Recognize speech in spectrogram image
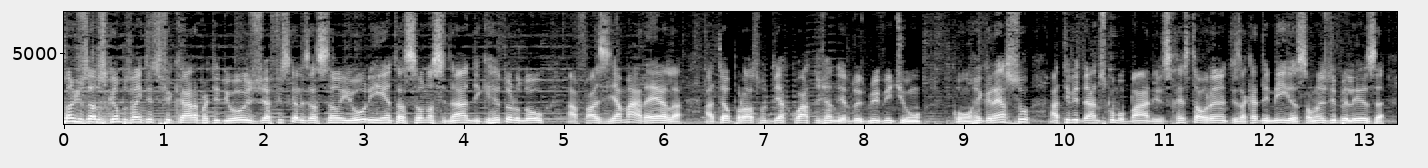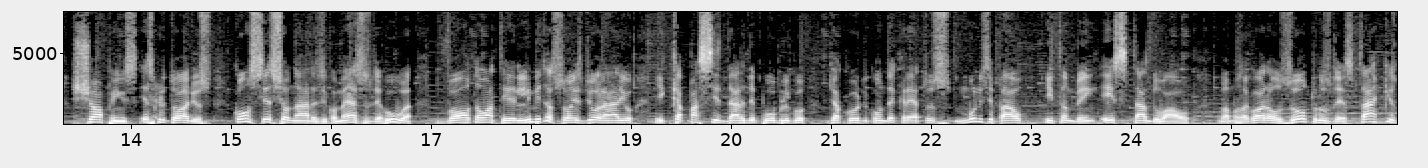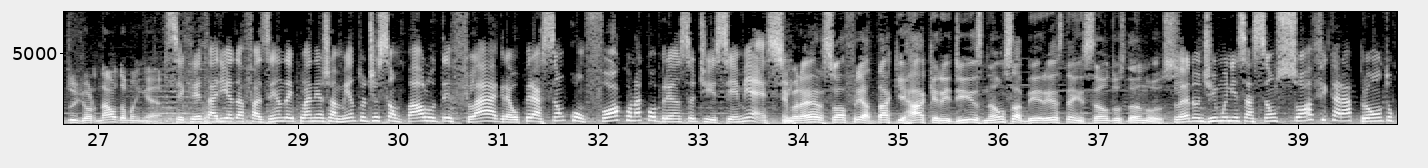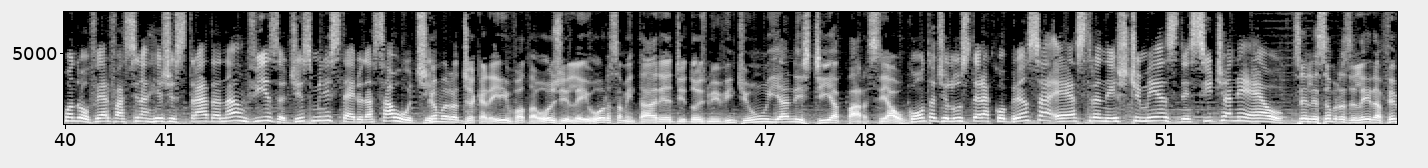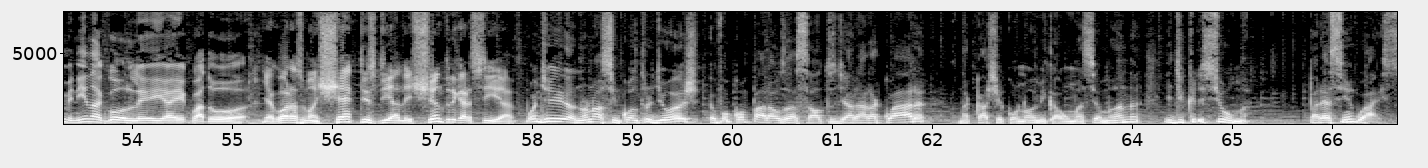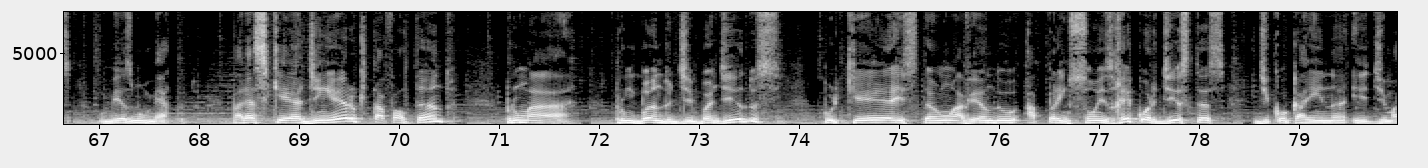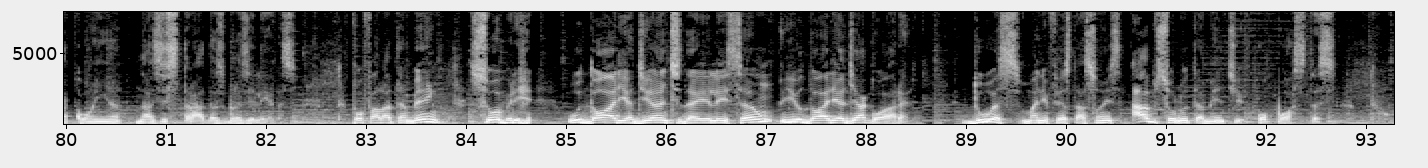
São José dos Campos vai intensificar a partir de hoje a fiscalização e orientação na cidade, que retornou à fase amarela até o próximo dia 4 de janeiro de 2021. Com o regresso, atividades como bares, restaurantes, academias, salões de beleza, shoppings, escritórios, concessionárias e comércios de rua voltam a ter limitações de horário e capacidade de público, de acordo com decretos municipal e também estadual. Vamos agora aos outros destaques do Jornal da Manhã. Secretaria da Fazenda e Planejamento de São Paulo deflagra operação com foco na cobrança de ICMS. Embraer sofre ataque hacker e diz não saber extensão dos danos. Plano de imunização só ficará pronto quando houver vacina registrada na Anvisa, diz Ministério da Saúde. Câmara de Jacareí vota hoje lei orçamentária de 2021 e anistia parcial. Conta de luz terá cobrança extra neste mês, decide a ANEEL. Seleção brasileira feminina goleia Equador. E agora as manchetes de Alexandre Garcia. Bom dia, no nosso encontro de hoje eu vou comparar os assaltos de Araraquara, na Caixa Econômica há uma semana, e de Criciúma. Parecem iguais, o mesmo método. Parece que é dinheiro que está faltando para um bando de bandidos, porque estão havendo apreensões recordistas de cocaína e de maconha nas estradas brasileiras. Vou falar também sobre o Dória de antes da eleição e o Dória de agora duas manifestações absolutamente opostas.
